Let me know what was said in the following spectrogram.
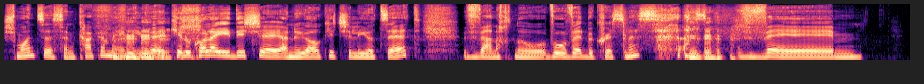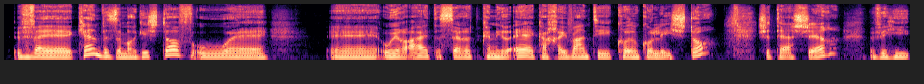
שמונצס, אין קקמני, וכאילו כל היידיש אה, הניו יורקית שלי יוצאת, ואנחנו, והוא עובד ב Christmas, ו... וכן, וזה מרגיש טוב, הוא, אה, אה, הוא הראה את הסרט כנראה, ככה הבנתי, קודם כל לאשתו, שתאשר, והיא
